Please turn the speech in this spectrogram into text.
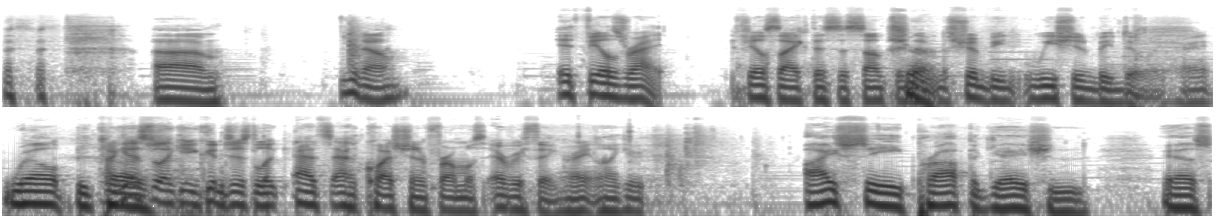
um, you know, it feels right. It feels like this is something Sure. that should be we should be doing, right? Well, because I guess like you can just look at a question for almost everything, right? Like you, I see propagation as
